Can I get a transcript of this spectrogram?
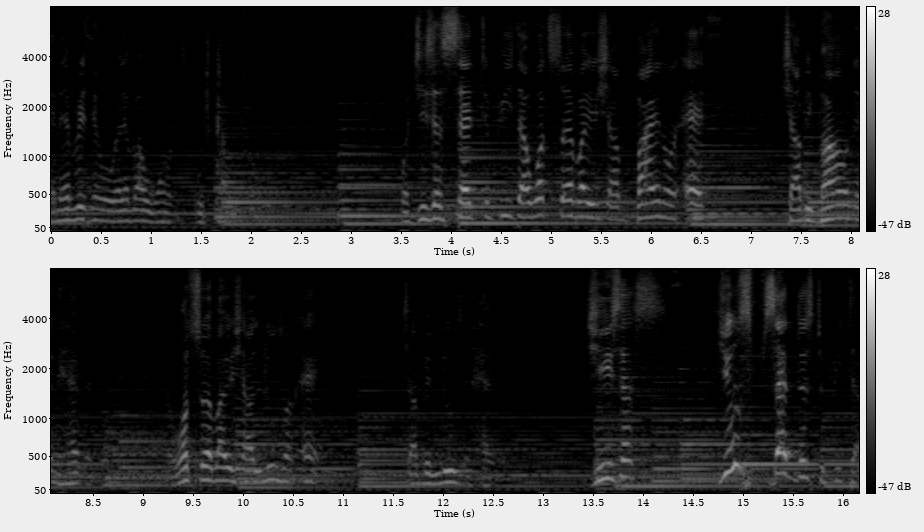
and everything we will ever want would come from. For Jesus said to Peter, Whatsoever you shall bind on earth shall be bound in heaven, and whatsoever you shall lose on earth shall be loosed in heaven. Jesus, you said this to Peter,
